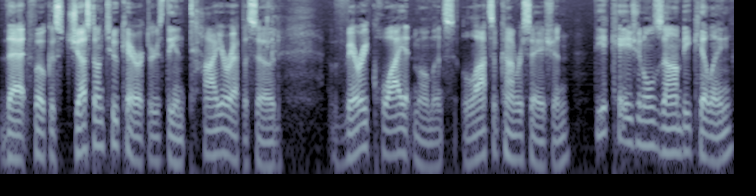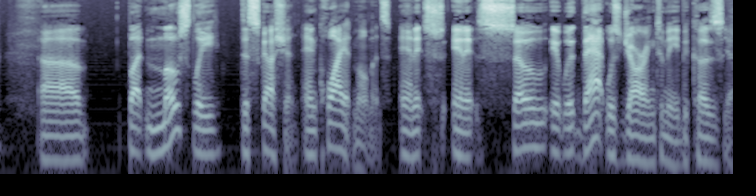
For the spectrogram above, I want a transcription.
that focused just on two characters the entire episode. very quiet moments, lots of conversation, the occasional zombie killing, uh, but mostly discussion and quiet moments. And it's and it's so it was that was jarring to me because Yeah.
